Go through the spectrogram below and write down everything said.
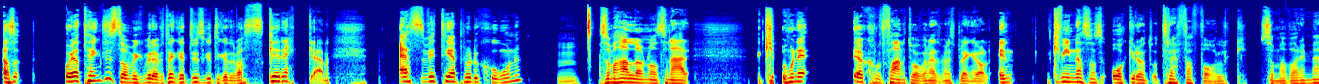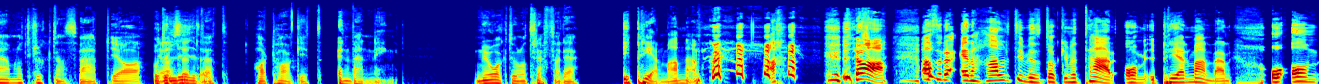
alltså, och jag tänkte så mycket på det, för jag tänkte att du skulle tycka att det var skräcken. SVT-produktion Mm. som handlar om någon sån här... Hon är, jag kommer fan inte ihåg vad hon heter, men det spelar ingen roll. En kvinna som åker runt och träffar folk som har varit med om något fruktansvärt Ja, och sett livet har tagit en vändning. Nu åkte hon och träffade Iprenmannen. ja! Alltså det en halvtimmes dokumentär om Iprenmannen. Och om,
